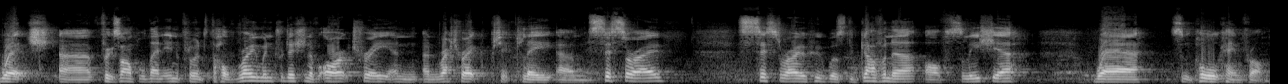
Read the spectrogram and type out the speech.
which, uh, for example, then influenced the whole Roman tradition of oratory and, and rhetoric, particularly um, Cicero. Cicero, who was the governor of Cilicia, where St. Paul came from.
